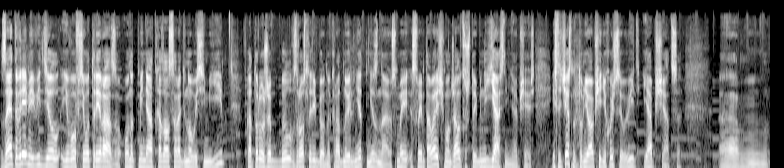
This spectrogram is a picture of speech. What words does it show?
За это время видел его всего три раза. Он от меня отказался ради новой семьи, в которой уже был взрослый ребенок. Родной или нет, не знаю. С моей, своим товарищем он жалуется, что именно я с ним не общаюсь. Если честно, то мне вообще не хочется его видеть и общаться. Эм,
